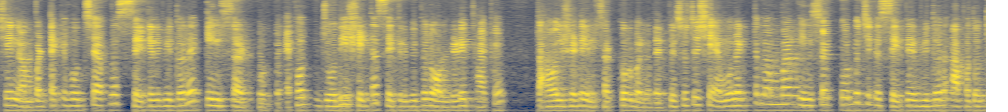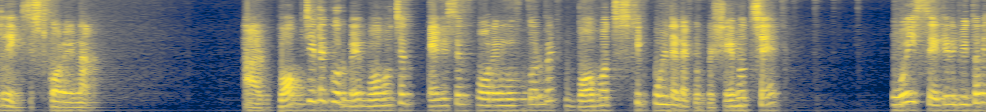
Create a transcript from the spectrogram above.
সেই নাম্বারটাকে হচ্ছে আপনার সেটের ভিতরে ইনসার্ট করবে। এখন যদি সেটা সেটের ভিতরে অলরেডি থাকে তাহলে সেটা ইনসার্ট করবে না। দ্যাট মিনস হচ্ছে সে এমন একটা নাম্বার ইনসার্ট করবে যেটা সেটের ভিতরে আপাতত এক্সিস্ট করে না। আর বব যেটা করবে বব হচ্ছে অ্যালিসের পরে মুভ করবে। বব হচ্ছে ঠিক উল্টাটা করবে। সে হচ্ছে ওই সেটের ভিতরে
